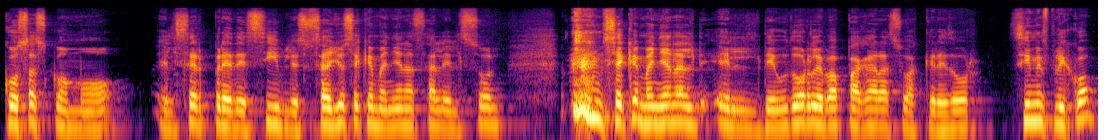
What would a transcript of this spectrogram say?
cosas como el ser predecibles. O sea, yo sé que mañana sale el sol. sé que mañana el, deudor le va a pagar a su acreedor. ¿Sí me explicó?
